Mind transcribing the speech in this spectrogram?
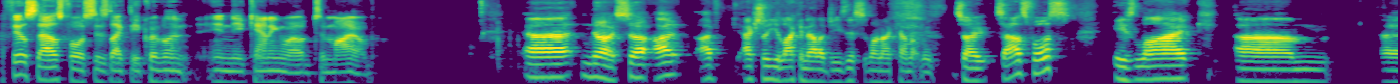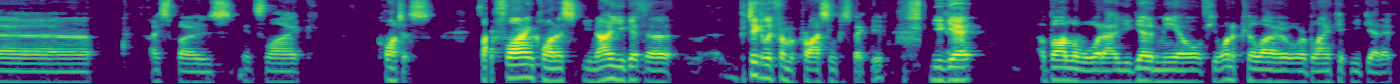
I feel Salesforce is like the equivalent in the accounting world to MYOB. Uh, no, so I, I've actually you like analogies. This is one I come up with. So Salesforce is like, um, uh, I suppose it's like Qantas. It's like flying Qantas. You know, you get the, particularly from a pricing perspective, you get a bottle of water, you get a meal. If you want a pillow or a blanket, you get it.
